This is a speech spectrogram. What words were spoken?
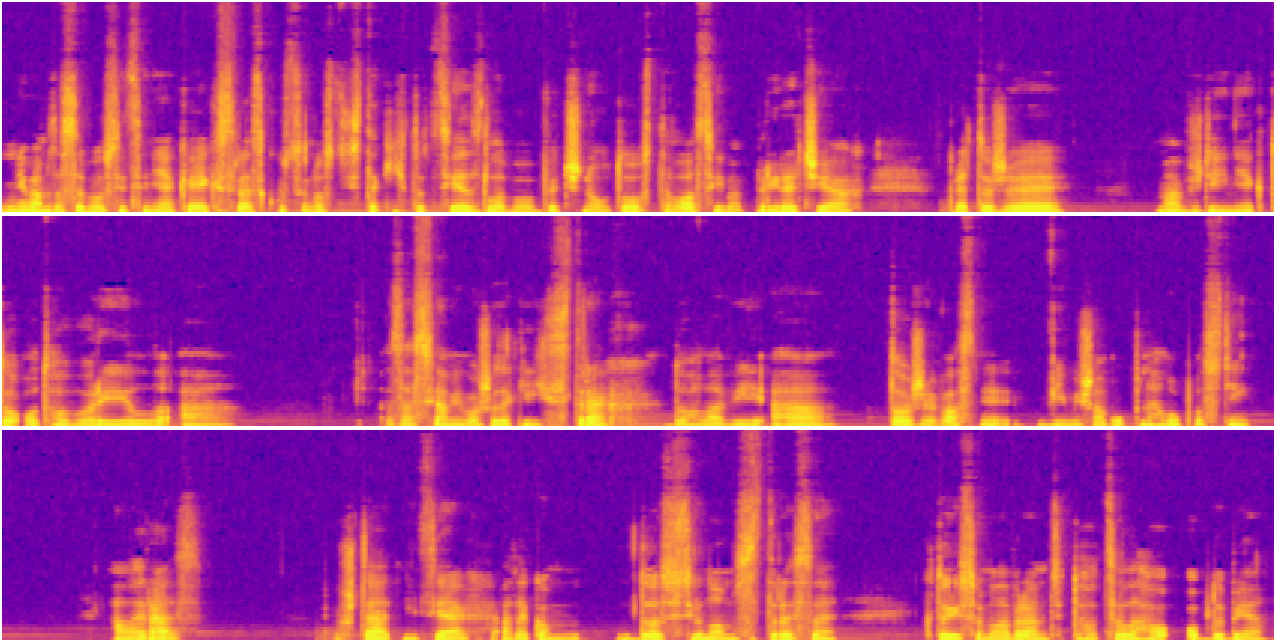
Nemám za sebou síce nejaké extra skúsenosti z takýchto ciest, lebo väčšinou to ostalo asi iba pri rečiach, pretože ma vždy niekto odhovoril a zasial mi možno taký strach do hlavy a to, že vlastne vymýšľam úplne hlúposti. Ale raz, po štátniciach a takom dosť silnom strese, ktorý som mala v rámci toho celého obdobia,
